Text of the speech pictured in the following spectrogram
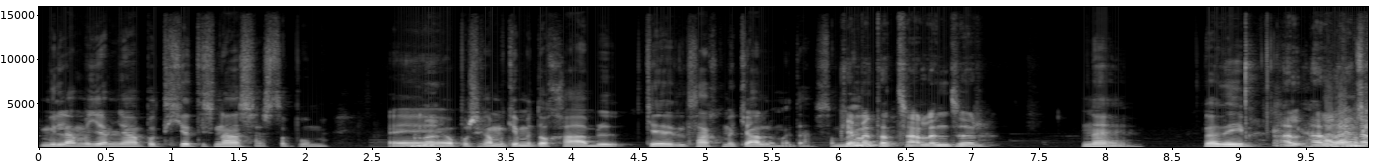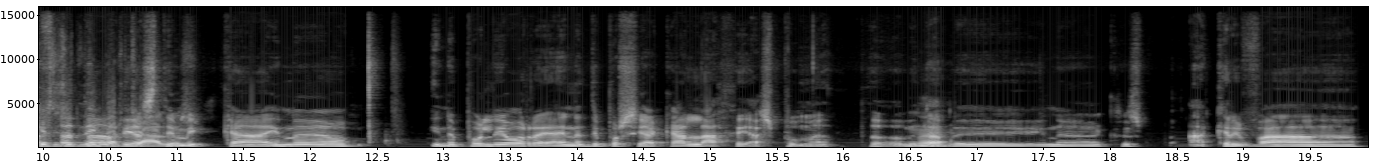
μιλάμε για μια αποτυχία της NASA, το πούμε. Ε, ναι. Όπως είχαμε και με το Hubble και θα έχουμε κι άλλο μετά. Στο και με τα Challenger. Ναι. Δηλαδή, αλλά, αλλά είναι αυτά τα διαστημικά. Είναι, είναι πολύ ωραία. Είναι εντυπωσιακά λάθη, ας πούμε. Το, ναι. Δηλαδή, είναι ακριβά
